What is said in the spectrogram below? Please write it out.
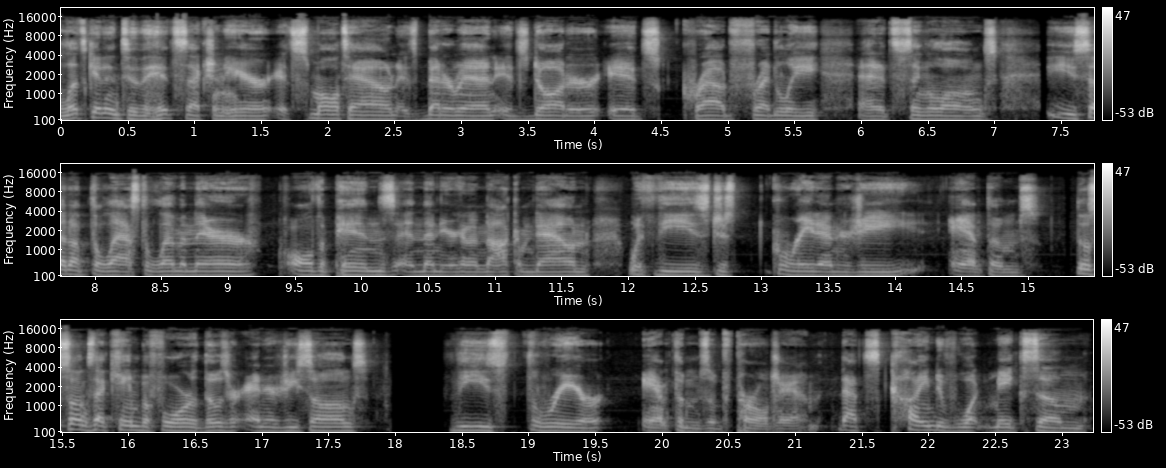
Let's get into the hit section here. It's small town, it's Better Man, it's daughter, it's crowd friendly, and it's sing alongs. You set up the last 11 there, all the pins, and then you're going to knock them down with these just great energy anthems. Those songs that came before, those are energy songs. These three are anthems of Pearl Jam. That's kind of what makes them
